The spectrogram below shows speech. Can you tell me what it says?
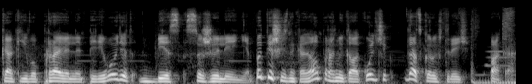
как его правильно переводят, «Без сожаления». Подпишись на канал, прожми колокольчик. До скорых встреч. Пока.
